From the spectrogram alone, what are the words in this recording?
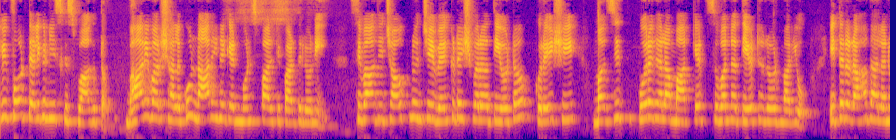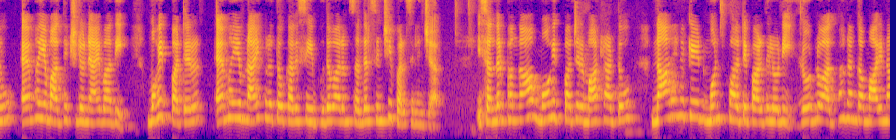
టీవీ ఫోర్ తెలుగు న్యూస్కి స్వాగతం. భారీ వర్షాలకు నారాయణగఢ్ మున్సిపాలిటీ పరిధిలోని శివాజీ చౌక్ నుంచి వెంకటేశ్వర థియేటర్ కురేషి మస్జిద్ పూరగల మార్కెట్ సువర్ణ థియేటర్ రోడ్ మరియు ఇతర రహదారులను ఎంఐఎం అధ్యక్షుడు న్యాయవాది మోహిత్ పటేల్ ఎంఐఎం నాయకులతో కలిసి బుధవారం సందర్శించి పరిశీలించారు. ఈ సందర్భంగా మోహిత్ పటేల్ మాట్లాడుతూ నారాయణఖేడ్ మున్సిపాలిటీ పరిధిలోని రోడ్లు అధ్వానంగా మారిన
